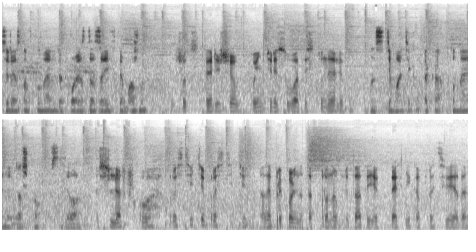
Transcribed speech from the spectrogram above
Інтересно, в тунель до поїзда заїхати можна? Що це ти рішив поінтересуватись тунелями? У нас тематика така, тунелі, ляшко, всі діла. Шляшко. Простите, простите. Але прикольно так пронаблюдати, як техніка працює, да?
